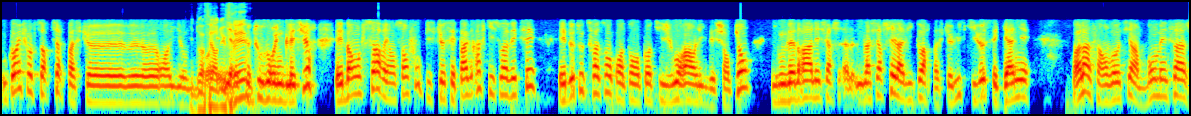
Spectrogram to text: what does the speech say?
ou quand il faut le sortir parce que euh, on- il, doit faire du il frais. risque toujours une blessure, et ben on le sort et on s'en fout puisque c'est pas grave qu'il soit vexé. Et de toute façon, quand on quand il jouera en Ligue des Champions, il nous aidera à aller chercher, la chercher la victoire parce que lui, ce qu'il veut, c'est gagner. Voilà, ça envoie aussi un bon message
